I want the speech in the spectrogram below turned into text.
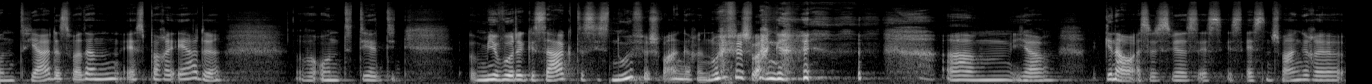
Und ja, das war dann essbare Erde. Und die, die, mir wurde gesagt, das ist nur für Schwangere, nur für Schwangere. ähm, ja, genau, also es, es, es, es essen Schwangere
